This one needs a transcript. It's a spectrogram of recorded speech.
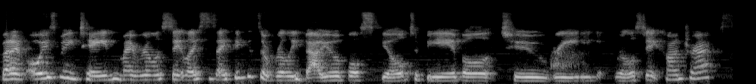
but I've always maintained my real estate license. I think it's a really valuable skill to be able to read real estate contracts.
